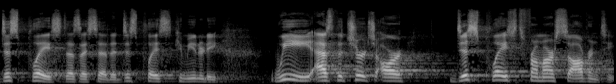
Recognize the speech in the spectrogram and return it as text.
displaced, as I said, a displaced community. We, as the church, are displaced from our sovereignty.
